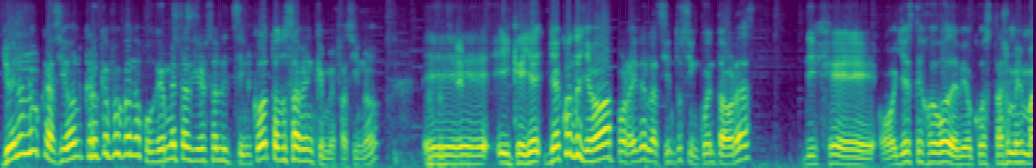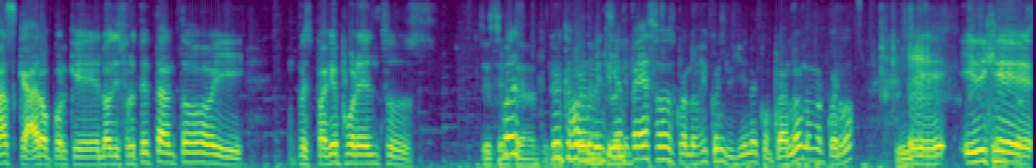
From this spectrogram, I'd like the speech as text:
yo en una ocasión, creo que fue cuando jugué Metal Gear Solid 5, todos saben que me fascinó, eh, y que ya, ya cuando llevaba por ahí de las 150 horas, dije, oye, este juego debió costarme más caro porque lo disfruté tanto y pues pagué por él sus... 60. Pues creo que fueron bueno, 1100 equivalente. pesos cuando fui con Eugene a comprarlo, no me acuerdo. Eh, y dije,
